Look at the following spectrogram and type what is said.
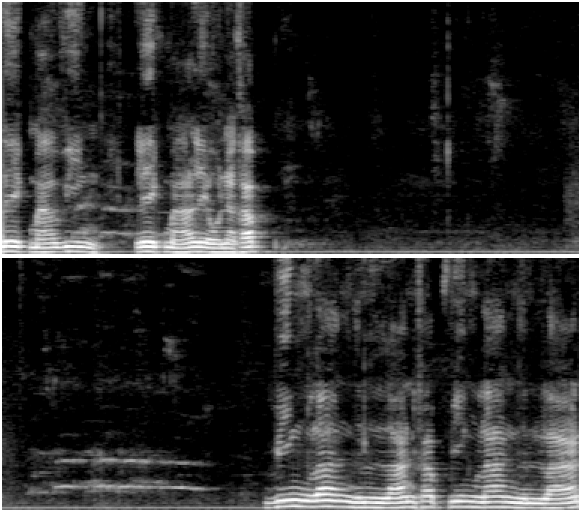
เลขม้าวิ่ง เลขม้าเร็วนะครับ วิ่งล่างเงินล้านครับ วิ่งล่างเงินล้าน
